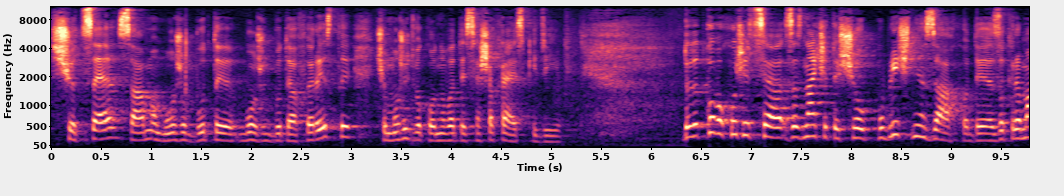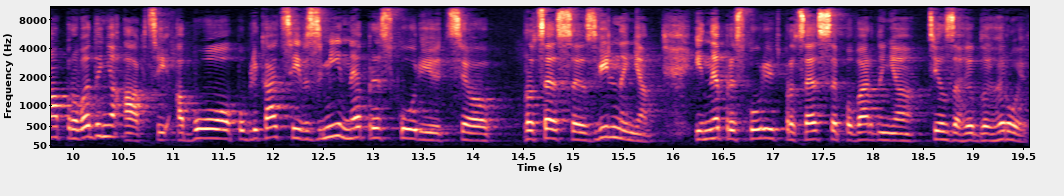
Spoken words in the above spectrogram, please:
що це саме може бути, можуть бути аферисти чи можуть виконуватися шахрайські дії. Додатково хочеться зазначити, що публічні заходи, зокрема проведення акцій або публікації в ЗМІ, не прискорюють е, процес звільнення і не прискорюють процес повернення тіл загиблих героїв.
